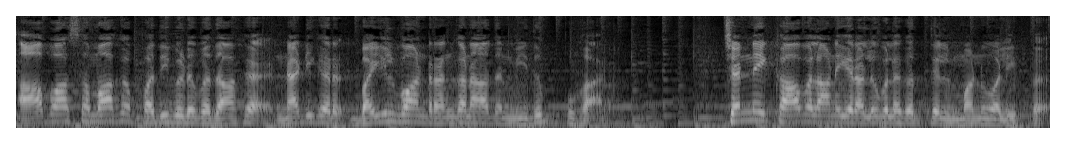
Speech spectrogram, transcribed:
ஆபாசமாக பதிவிடுவதாக நடிகர் பயில்வான் ரங்கநாதன் மீது புகார். சென்னை காவல் ஆணையர் அலுவலகத்தில் மனு அளிப்பு.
